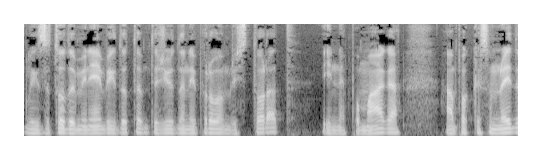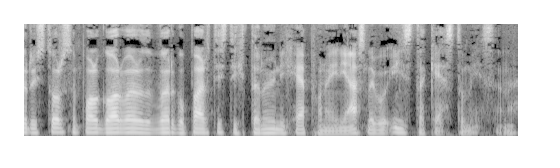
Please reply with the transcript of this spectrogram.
glih zato, da mi ne bi kdo tam težil, da ne probam restorat in ne pomaga. Ampak, ker sem naredil restore, sem pol gor vrgel par tistih tanujnih appov ne, in jasno je bil Instacast vmes. a ne.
